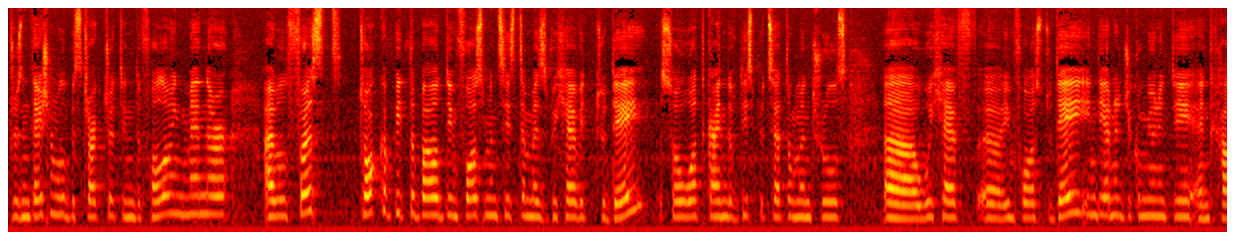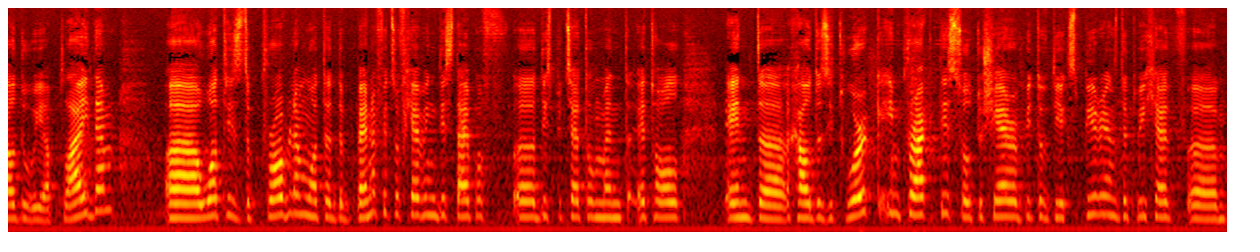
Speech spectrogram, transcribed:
presentation will be structured in the following manner. I will first talk a bit about the enforcement system as we have it today. So, what kind of dispute settlement rules uh, we have uh, enforced today in the energy community, and how do we apply them? Uh, what is the problem? What are the benefits of having this type of uh, dispute settlement at all? And uh, how does it work in practice? So, to share a bit of the experience that we have. Um,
